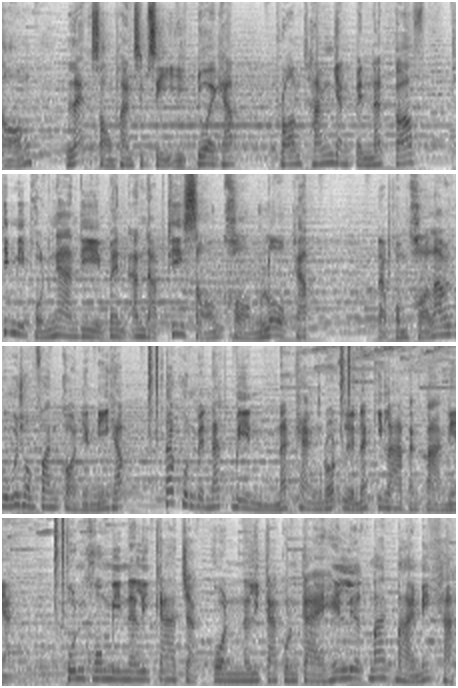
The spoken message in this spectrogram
2012 และ 2014 อีกด้วยครับ พร้อมทั้งยังเป็นนักกอล์ฟที่มีผลงานดีเป็นอันดับที่ 2 ของโลกครับ แต่ผมขอเล่าให้คุณผู้ชมฟังก่อนอย่างนี้ครับ ถ้าคุณเป็นนักบิน นักแข่งรถหรือนักกีฬาต่างๆ เนี่ย คุณคงมีนาฬิกาจากกลนาฬิกากลไกให้เลือกมากมายไม่ขาด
